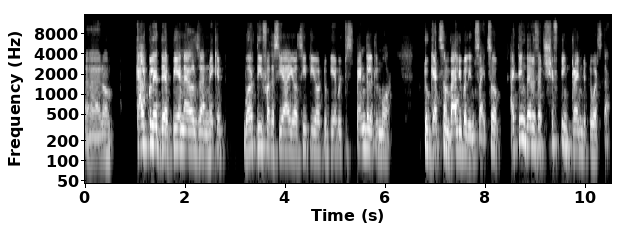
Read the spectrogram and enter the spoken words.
uh, you know, calculate their P&Ls and make it worthy for the CI or CTO to be able to spend a little more to get some valuable insights. So I think there is a shifting trend towards that.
